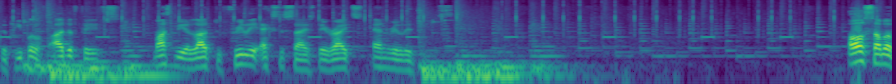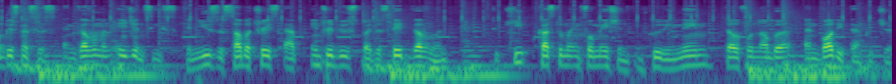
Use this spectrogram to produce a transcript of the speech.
the people of other faiths must be allowed to freely exercise their rights and religions. All Sabah businesses and government agencies can use the Sabah Trace app introduced by the state government to keep customer information including name, telephone number, and body temperature.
